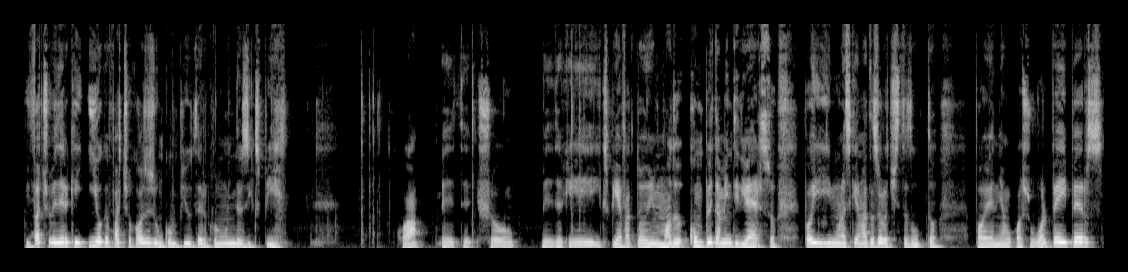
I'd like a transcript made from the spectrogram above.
vi faccio vedere che io che faccio cose su un computer con Windows XP qua vedete show. Vedete che XP è fatto in modo completamente diverso. Poi in una schermata sola ci sta tutto. Poi andiamo qua su wallpapers.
